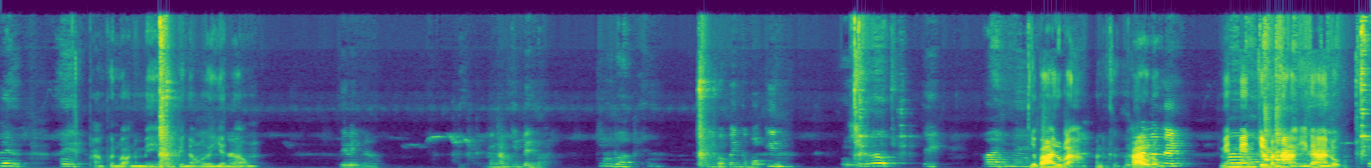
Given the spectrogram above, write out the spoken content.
เป็นไอ้พังเพิ่นเว้านำแม่เพิ่นเป็นน้องเอ้ยเฮียนเว้าเซเว่นนะบังคับกินเป็นบ่กินบ่เป็นกินบ่เป็นก็บ่กินกิ อย่าบายลูกหล่ะมันบ่ข้าวได้ลูกมันเหม็นเหม็นๆจนมันหากอีกนะลูกเอ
